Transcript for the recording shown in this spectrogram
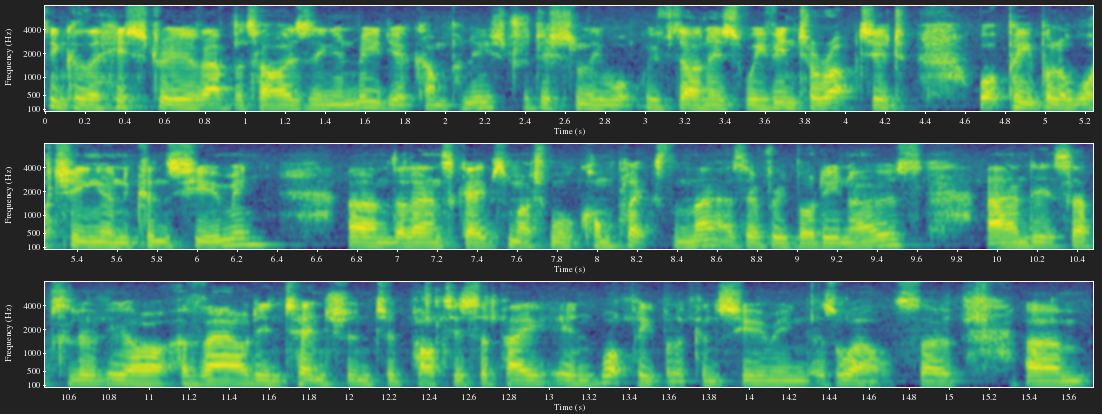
think of the history of advertising and media companies, traditionally what we've done is we've interrupted what people are watching and consuming. Um, the landscape's much more complex than that, as everybody knows, and it's absolutely our avowed intention to participate in what people are consuming as well. So um,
